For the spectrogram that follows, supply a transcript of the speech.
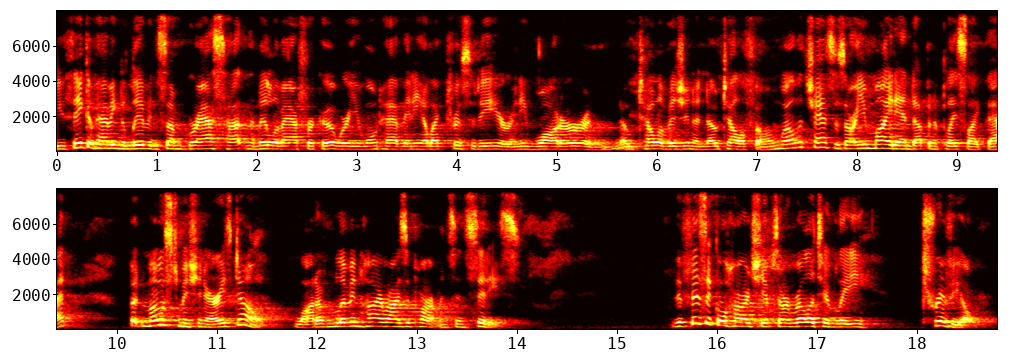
You think of having to live in some grass hut in the middle of Africa where you won't have any electricity or any water and no television and no telephone? Well, the chances are you might end up in a place like that, but most missionaries don't. A lot of them live in high rise apartments in cities. The physical hardships are relatively trivial.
